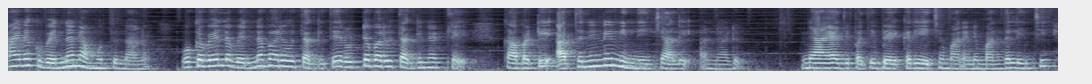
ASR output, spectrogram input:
ఆయనకు వెన్నను అమ్ముతున్నాను. ఒకవేళ వెన్న బరువు తగ్గితే రొట్టె బరువు తగ్గినట్లే. కాబట్టి అతనిని నిందించాలి అన్నాడు. న్యాయాధిపతి బేకరీ యజమానిని మందలించి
